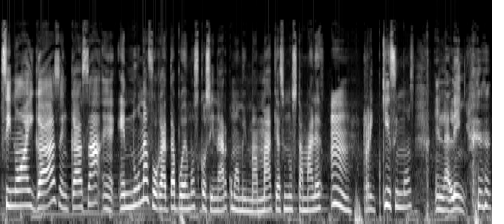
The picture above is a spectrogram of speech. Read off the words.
Si no hay gas en casa, eh, en una fogata podemos cocinar como mi mamá que hace unos tamales mmm, riquísimos en la leña.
